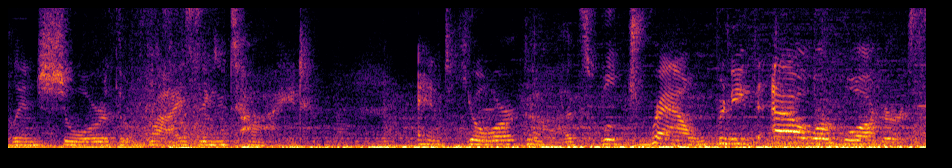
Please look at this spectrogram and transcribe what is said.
Shall ensure the rising tide, and your gods will drown beneath our waters.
